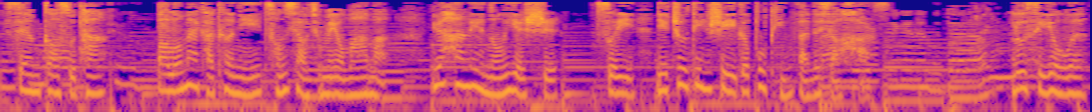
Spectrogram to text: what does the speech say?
？”Sam 告诉她：“保罗·麦卡特尼从小就没有妈妈，约翰·列侬也是，所以你注定是一个不平凡的小孩。”Lucy 又问：“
